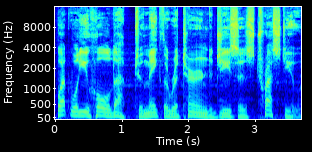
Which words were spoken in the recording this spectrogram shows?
What will you hold up to make the returned Jesus trust you?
